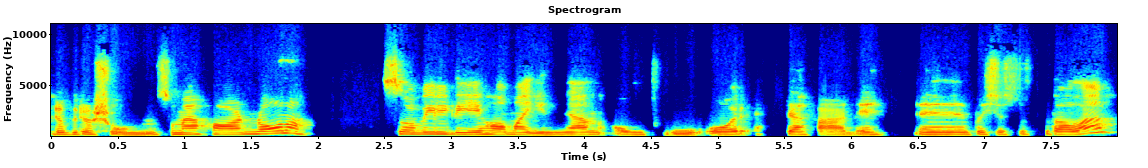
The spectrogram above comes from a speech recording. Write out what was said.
progresjonen som jeg har nå, da, så vil de ha meg inn igjen om to år etter jeg er ferdig på Kysthospitalet,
